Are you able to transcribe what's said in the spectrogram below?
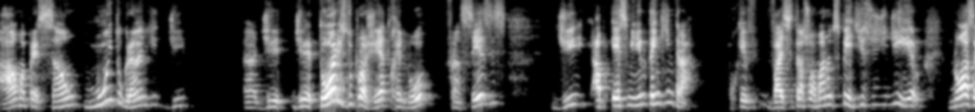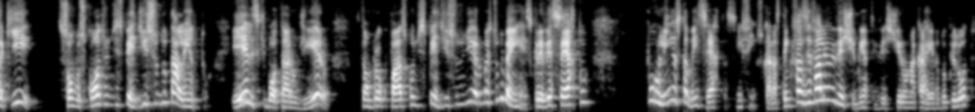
há uma pressão muito grande de uh, diretores do projeto Renault, franceses, de esse menino tem que entrar, porque vai se transformar num desperdício de dinheiro. Nós aqui somos contra o desperdício do talento. Eles que botaram dinheiro estão preocupados com o desperdício do dinheiro, mas tudo bem, é escrever certo por linhas também certas. Enfim, os caras têm que fazer valer o investimento, investiram na carreira do piloto,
